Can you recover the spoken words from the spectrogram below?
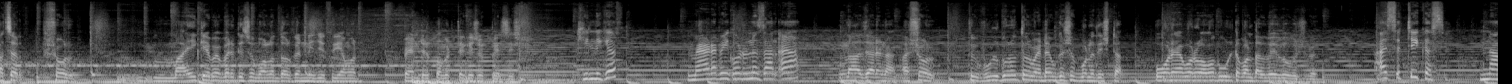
আচ্ছা শোন মাইকে ব্যাপারে কিছু বলার দরকার নেই যে তুই আমার প্যান্টের পকেট থেকে সব পেয়েছিস। কি লিখা ম্যাডাম এই ঘটনা জান? না জানে না। আর শোন তুই ভুল করে তোর ম্যাডামকে সব বলে দিস না। পরে আবার আমাকে উল্টা পাল্টা ভেবে বসবে। আচ্ছা ঠিক আছে। না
